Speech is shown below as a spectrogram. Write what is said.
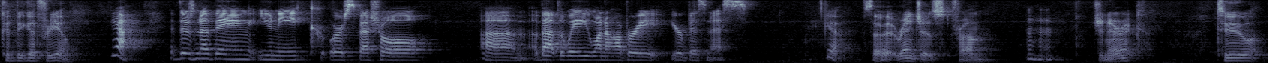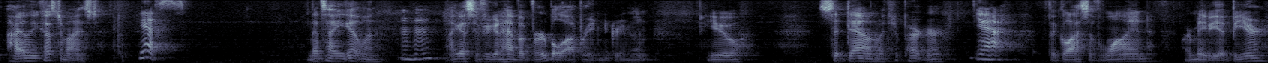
could be good for you. Yeah, if there's nothing unique or special um, about the way you want to operate your business. Yeah. So it ranges from Mm-hmm. generic to highly customized. Yes. That's how you get one. Mm-hmm. I guess if you're going to have a verbal operating agreement, you sit down with your partner Yeah. with a glass of wine or maybe a beer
